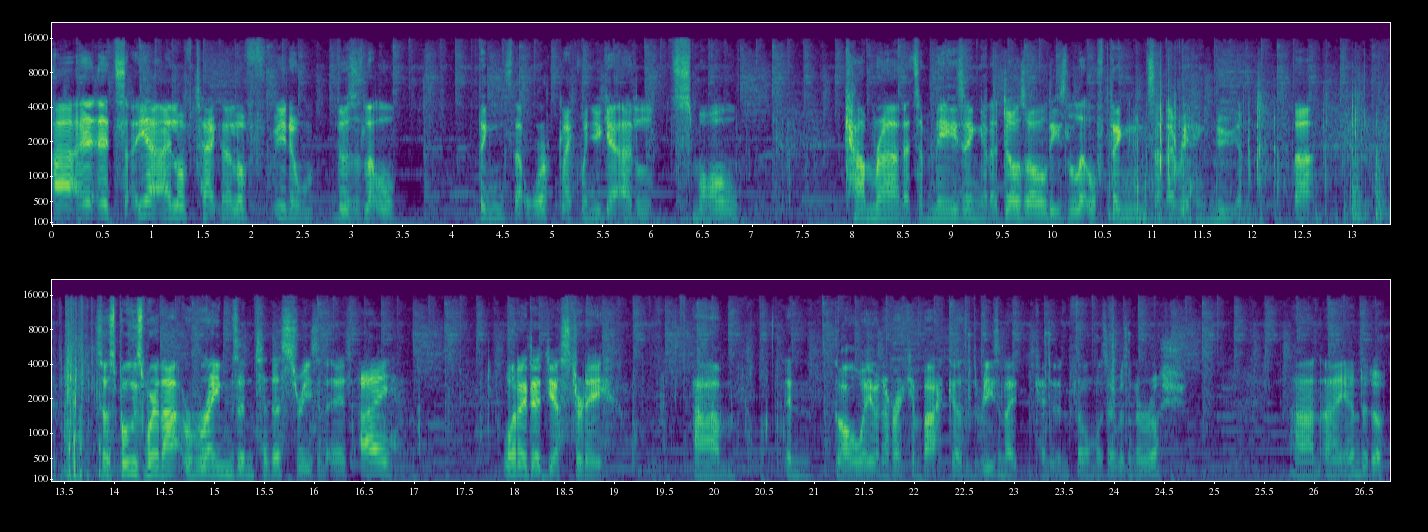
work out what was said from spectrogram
uh, it's yeah I love tech and I love you know those little things that work. Like when you get a small camera and it's amazing and it does all these little things and everything new and that. So I suppose where that rhymes into this reason is I, what I did yesterday um, in Galway whenever I came back, as the reason I kind of didn't film was I was in a rush and I ended up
